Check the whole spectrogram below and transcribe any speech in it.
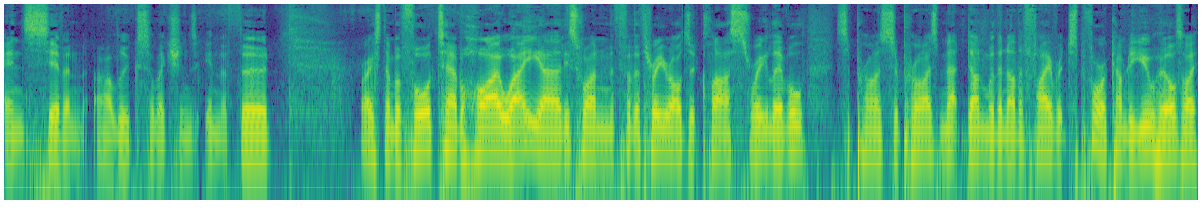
and seven are Luke's selections in the third. Race number four, Tab Highway. Uh, this one for the three-year-olds at Class Three level. Surprise, surprise. Matt Dunn with another favourite. Just before I come to you, Hurls, I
